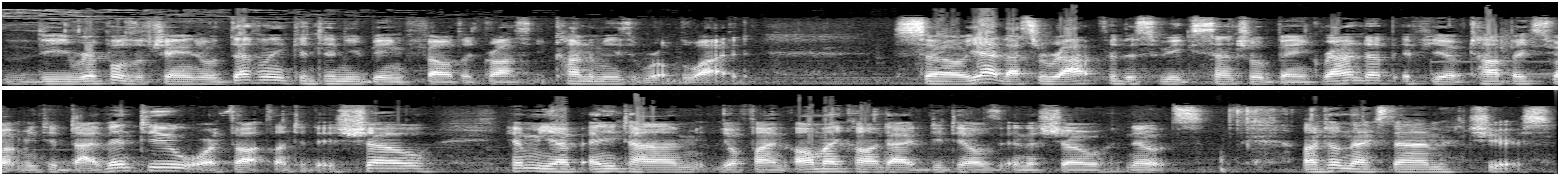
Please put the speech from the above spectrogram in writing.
the ripples of change will definitely continue being felt across economies worldwide. So, yeah, that's a wrap for this week's Central Bank Roundup. If you have topics you want me to dive into or thoughts on today's show, hit me up anytime. You'll find all my contact details in the show notes. Until next time, cheers.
